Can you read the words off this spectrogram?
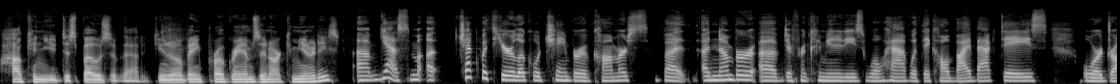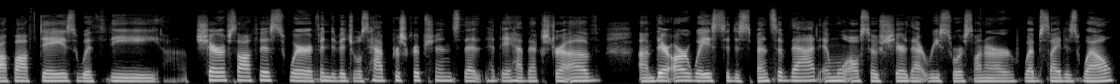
how can you dispose of that? Do you know of any programs in our communities? Um, yes, uh, check with your local chamber of commerce, but a number of different communities will have what they call buyback days or drop off days with the uh, sheriff's office, where if individuals have prescriptions that they have extra of, um, there are ways to dispense of that. And we'll also share that resource on our website as well.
